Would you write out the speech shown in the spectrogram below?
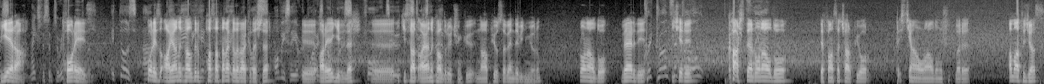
Vieira. Torres. Torres ayağını kaldırıp pas atana kadar arkadaşlar e, araya girdiler. 2 saat ayağını kaldırıyor çünkü. Ne yapıyorsa ben de bilmiyorum. Ronaldo verdi. İçeri. Karsten Ronaldo defansa çarpıyor. Cristiano Ronaldo'nun şutları. Ama atacağız.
